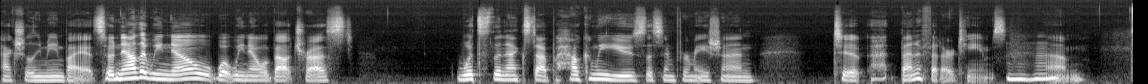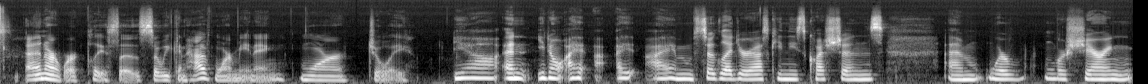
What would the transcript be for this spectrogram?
actually mean by it. So now that we know what we know about trust, what's the next step? How can we use this information to benefit our teams mm-hmm. um, and our workplaces so we can have more meaning, more joy? Yeah, and you know, I I I'm so glad you're asking these questions and we're we're sharing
